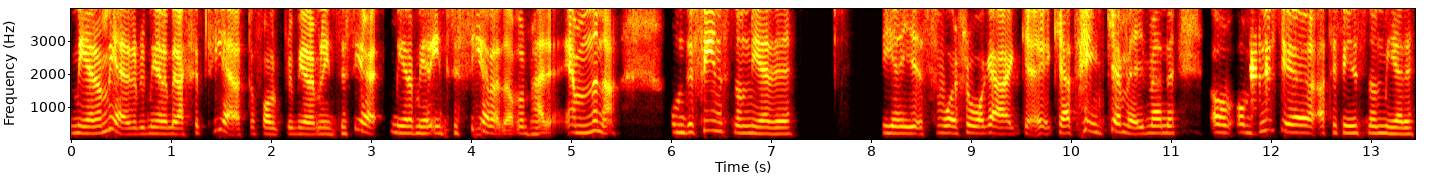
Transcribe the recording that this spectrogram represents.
mer och mer, det blir mer och mer accepterat och folk blir mer och mer intresserade, mer och mer intresserade av de här ämnena. Om det finns någon mer det är en svår fråga kan jag tänka mig, men om, om du ser att det finns någon mer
